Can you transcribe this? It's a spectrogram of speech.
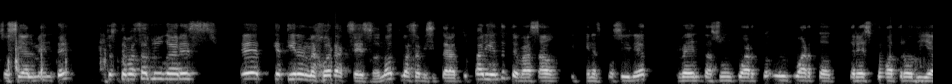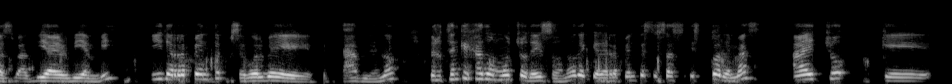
socialmente. Entonces te vas a lugares eh, que tienen mejor acceso, ¿no? Te vas a visitar a tu pariente, te vas a, y tienes posibilidad, rentas un cuarto, un cuarto, tres, cuatro días vía Airbnb y de repente pues, se vuelve aceptable, ¿no? Pero te han quejado mucho de eso, ¿no? De que de repente esto, esto además ha hecho que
